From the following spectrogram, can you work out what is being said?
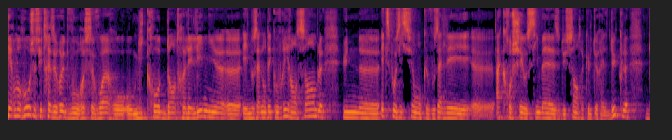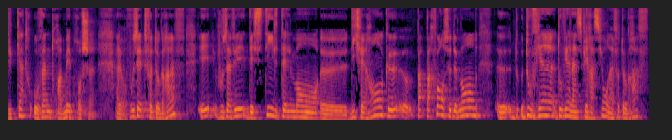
Pierre Moreau, je suis très heureux de vous recevoir au, micro d'entre les lignes euh, et nous allons découvrir ensemble une euh, exposition que vous allez euh, accrocher au CIMES du Centre culturel Ducle du 4 au 23 mai prochain. Alors, vous êtes photographe et vous avez des styles tellement différents que parfois on se demande d'où vient, l'inspiration d'un photographe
